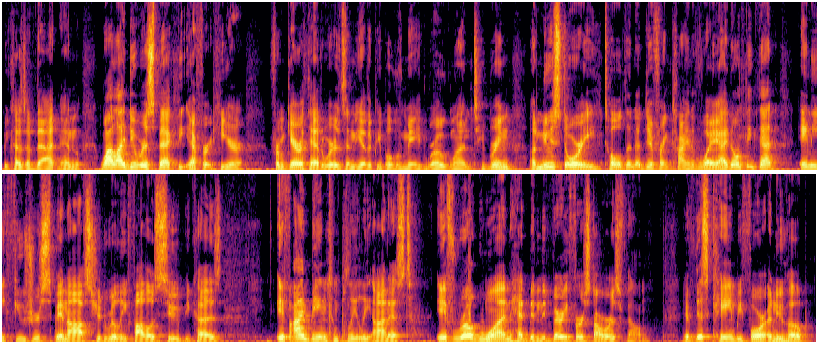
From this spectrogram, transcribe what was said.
because of that. And while I do respect the effort here from Gareth Edwards and the other people who've made Rogue One to bring a new story told in a different kind of way, I don't think that any future spin offs should really follow suit because if I'm being completely honest, if Rogue One had been the very first Star Wars film, if this came before A New Hope,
